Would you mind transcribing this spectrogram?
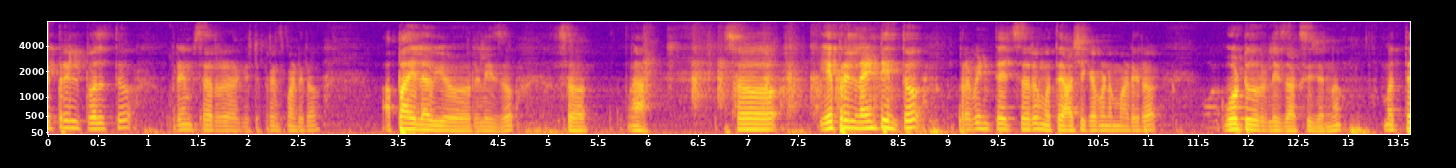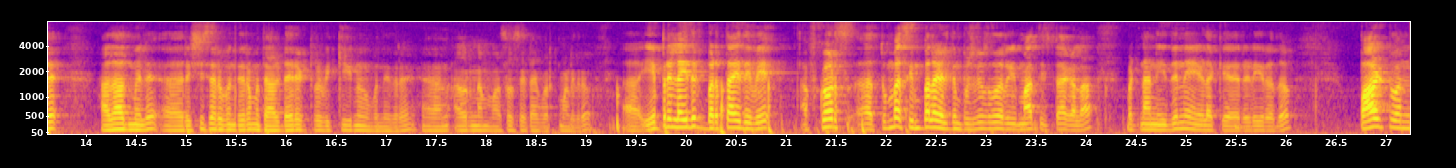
April twelfth Prem sir guest friends ಮಾಡಿರೋ Appa I love you release so ಹಾಂ so April nineteenth Praveen Tej sir ಮತ್ತು ಆಶಿಕಾ ಮೇಡಮ್ ಮಾಡಿರೋ ಓ ಟು ರಿಲೀಸ್ ಆಕ್ಸಿಜನ್ನು ಮತ್ತು ಅದಾದಮೇಲೆ ರಿಷಿ ಸರ್ ಬಂದಿದ್ರು ಮತ್ತು ಆ ಡೈರೆಕ್ಟರ್ ವಿಕ್ಕಿನೂ ಬಂದಿದ್ದಾರೆ. ಅವ್ರು ನಮ್ಮ ಅಸೋಸಿಯೇಟ್ ಆಗಿ ವರ್ಕ್ ಮಾಡಿದರು. ಏಪ್ರಿಲ್ ಐದಕ್ಕೆ ಬರ್ತಾ ಇದ್ದೀವಿ. ಅಫ್ಕೋರ್ಸ್ ತುಂಬ ಸಿಂಪಲಾಗಿ ಹೇಳ್ತೀನಿ. ಪುಷ್ಕರ್ ಸರ್ ಈ ಮಾತು ಇಷ್ಟ ಆಗಲ್ಲ ಬಟ್ ನಾನು ಇದನ್ನೇ ಹೇಳೋಕ್ಕೆ ರೆಡಿ ಇರೋದು. ಪಾರ್ಟ್ ಒನ್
